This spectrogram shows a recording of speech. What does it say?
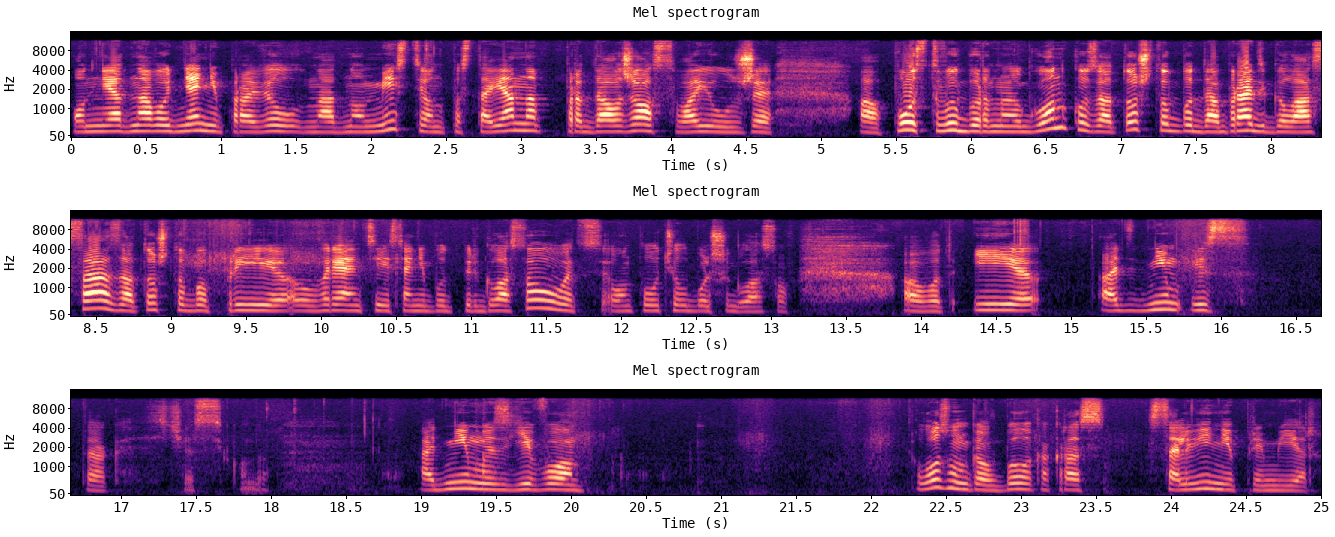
он ни одного дня не провел на одном месте, он постоянно продолжал свою уже а, поствыборную гонку за то, чтобы добрать голоса, за то, чтобы при варианте, если они будут переголосовывать, он получил больше голосов. А, вот. И одним из... Так, сейчас, секунду. Одним из его лозунгов было как раз «Сальвини премьер»,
